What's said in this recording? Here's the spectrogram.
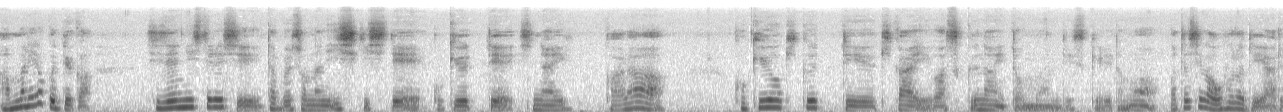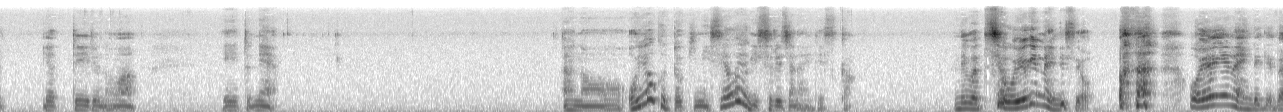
あんまりよくっていうか自然にしてるし多分そんなに意識して呼吸ってしないから呼吸を聞くっていう機会は少ないと思うんですけれども私がお風呂でやるやっているのはえっ、ー、とねあの泳ぐ時に背泳ぎするじゃないですか。で私泳げないんですよ。泳げないんだけど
